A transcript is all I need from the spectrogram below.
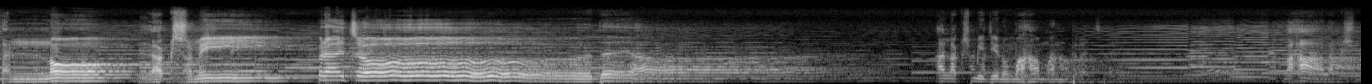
તન્નો લક્ષ્મી પ્રચોદયા આ લક્ષ્મીજીનો મહામંત્ર છે મહાલક્ષ્મી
